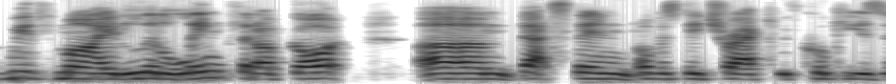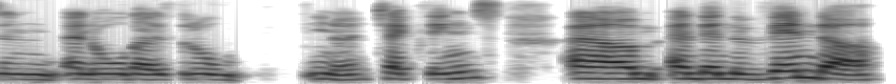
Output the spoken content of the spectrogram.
with my little link that i've got. Um, that's then obviously tracked with cookies and and all those little you know tech things. Um, and then the vendor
